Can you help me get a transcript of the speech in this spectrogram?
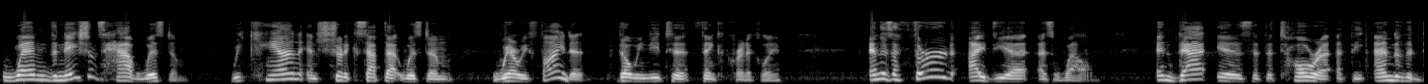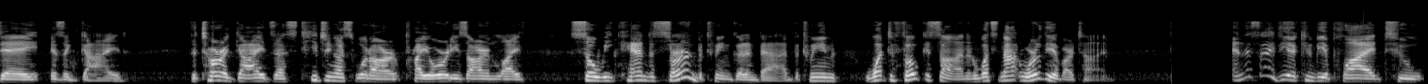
when the nations have wisdom, we can and should accept that wisdom where we find it, though we need to think critically. And there's a third idea as well, and that is that the Torah, at the end of the day, is a guide. The Torah guides us, teaching us what our priorities are in life, so we can discern between good and bad, between what to focus on and what's not worthy of our time. And this idea can be applied to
